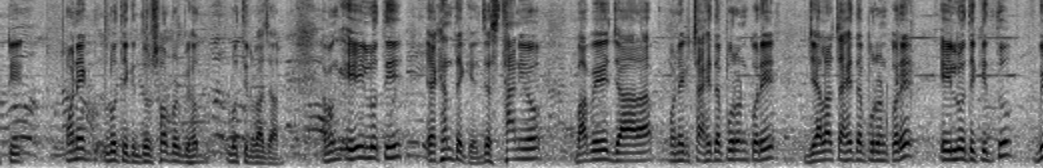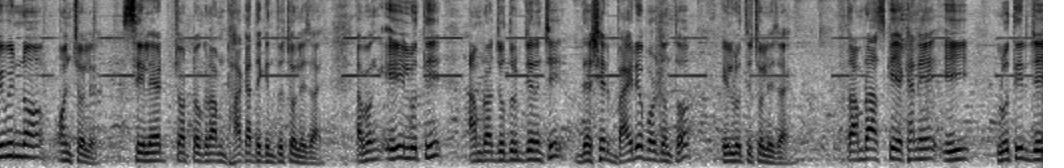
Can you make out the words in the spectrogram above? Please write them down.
একটি অনেক লতি কিন্তু সর্ববৃহৎ লতির বাজার। এবং এই লতি এখান থেকে যে স্থানীয়ভাবে যারা অনেক চাহিদা পূরণ করে, জেলার চাহিদা পূরণ করে, এই লতি কিন্তু বিভিন্ন অঞ্চলে, সিলেট, চট্টগ্রাম, ঢাকাতে কিন্তু চলে যায়। এবং এই লতি আমরা যতটুকু জেনেছি, দেশের বাইরেও পর্যন্ত এই লতি চলে যায়। তো আমরা আজকে এখানে এই লতির যে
